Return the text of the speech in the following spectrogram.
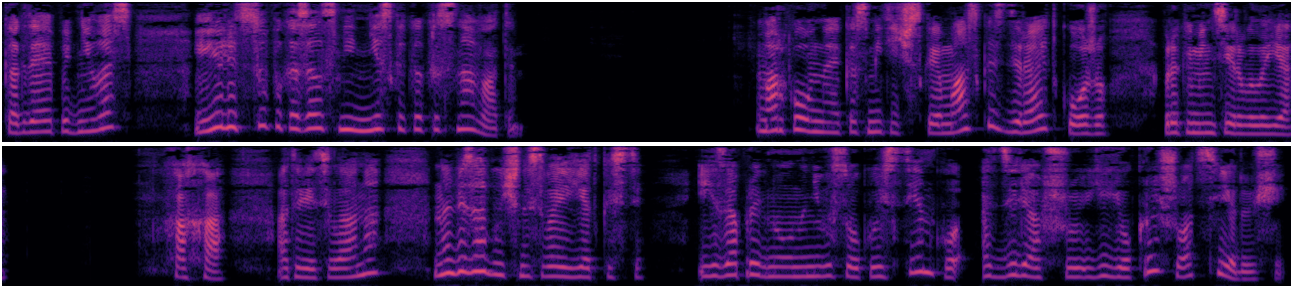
Когда я поднялась, ее лицо показалось мне несколько красноватым. «Морковная косметическая маска сдирает кожу», — прокомментировала я. «Ха-ха», — ответила она, но без обычной своей едкости, и запрыгнула на невысокую стенку, отделявшую ее крышу от следующей.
